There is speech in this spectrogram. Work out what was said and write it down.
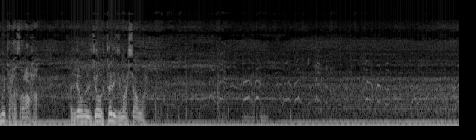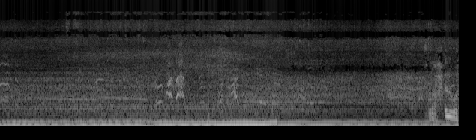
متعة صراحة. اليوم الجو ثلج ما شاء الله. صراحة حلوة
